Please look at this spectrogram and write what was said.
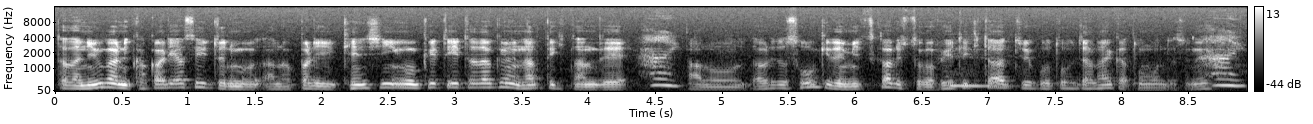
ただ乳がんにかかりやすいというのもあのやっぱり検診を受けていただくようになってきたんではい。あの割と早期で見つかる人が増えてきたということじゃないかと思うんですね。はい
